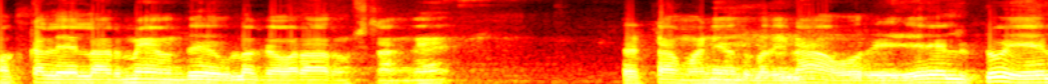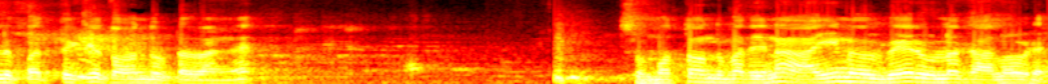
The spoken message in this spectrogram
மக்கள் எல்லாருமே வந்து உள்ளக்க வர ஆரம்பிச்சிட்டாங்க. கரெக்டாக மணி வந்து பார்த்திங்கன்னா ஒரு ஏழு டு ஏழு பத்துக்கு திறந்து விட்டுறாங்க. ஸோ மொத்தம் வந்து பார்த்திங்கன்னா ஐநூறு பேர் உள்ளக்க அலோடு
